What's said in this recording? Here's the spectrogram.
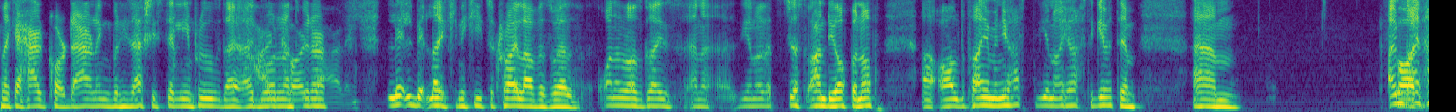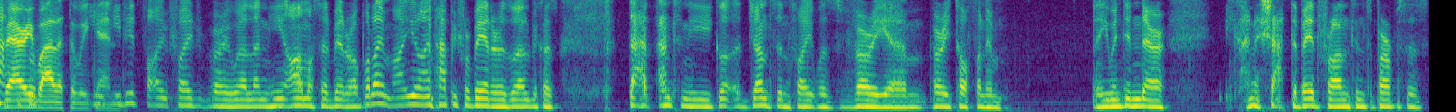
like a hardcore darling, but he's actually steadily improved. I, I wrote it on Twitter. A little bit like Nikita Krylov as well. One of those guys, and uh, you know, that's just on the up and up uh, all the time, and you have to, you know, you have to give it to him. Um, Fought very for- well at the weekend. He, did fight fight very well, and he almost had Bader up. But I'm, you know, I'm happy for Bader as well because that Anthony Johnson fight was very, um, very tough on him. And he went in there, he kind of shot the bed for all intents and purposes.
